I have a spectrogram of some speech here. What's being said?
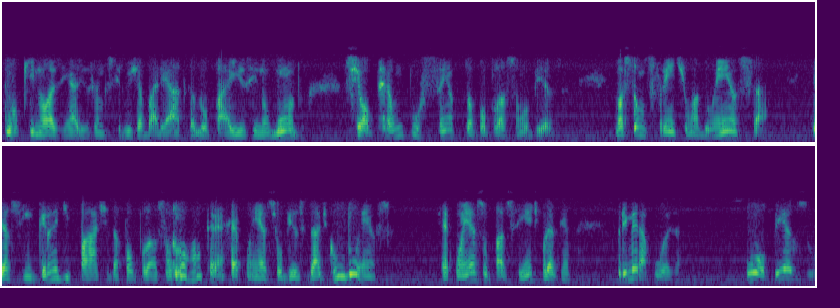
do que nós realizamos cirurgia bariátrica no país e no mundo, se opera 1% da população obesa. Nós estamos frente a uma doença que assim, grande parte da população não reconhece a obesidade como doença. Reconhece o paciente, por exemplo. Primeira coisa, o obeso,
